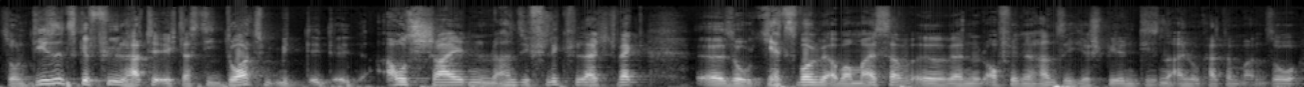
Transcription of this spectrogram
So, und dieses Gefühl hatte ich, dass die dort mit äh, ausscheiden, Hansi Flick vielleicht weg, äh, so, jetzt wollen wir aber Meister äh, werden und auch für den Hansi hier spielen. Diesen Eindruck hatte man. So,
